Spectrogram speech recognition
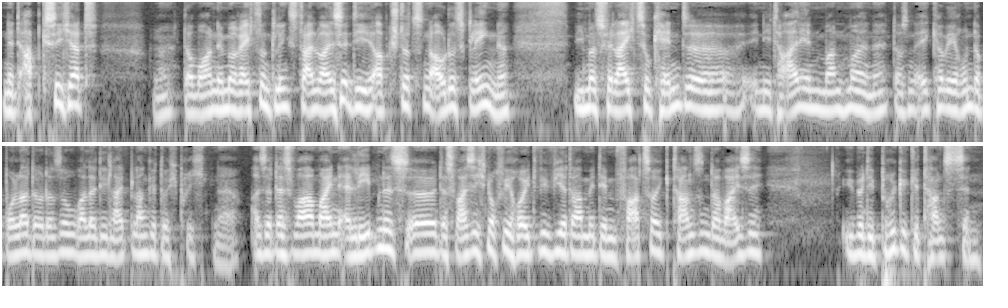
nicht abgesichert. Ne? Da waren immer rechts und links teilweise die abgestürzten Autos gelegen. Ne? Wie man es vielleicht so kennt äh, in Italien manchmal, ne? dass ein LKW runterbollert oder so, weil er die Leitplanke durchbricht. Ne? Also das war mein Erlebnis, äh, das weiß ich noch wie heute, wie wir da mit dem Fahrzeug tanzenderweise über die Brücke getanzt sind.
